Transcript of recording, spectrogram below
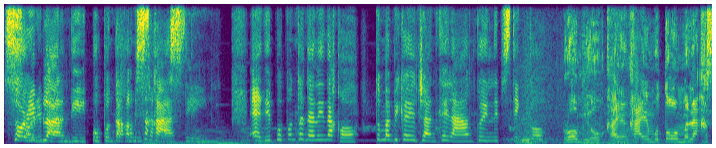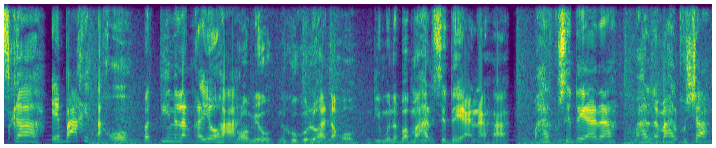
Sorry, Blondie. Pupunta kami sa casting. Eh di pupunta na rin ako. Tumabi kayo dyan. Kailangan ko yung lipstick ko. Romeo, kayang-kaya mo to. Malakas ka. Eh bakit ako? Ba't di na lang kayo ha? Romeo, naguguluhan ako. Hindi mo na ba mahal si Diana ha? Mahal ko si Diana. Mahal na mahal ko siya.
